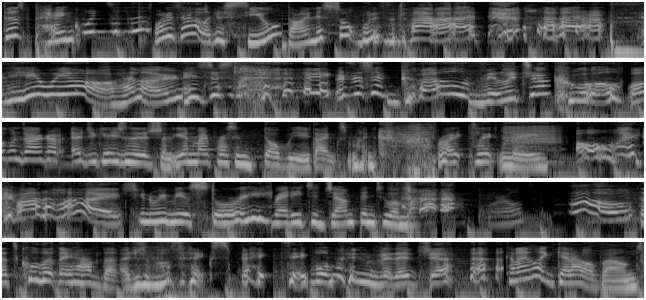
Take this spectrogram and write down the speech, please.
There's penguins in this? What is that? Like a seal? Dinosaur? What is that? And here we are. Hello. Is this like, is this a girl villager? Cool. Welcome to Minecraft Education Edition. Begin by pressing W. Thanks, Minecraft. Right click me. Oh my god, hi. She's gonna read me a story. Ready to jump into a Minecraft world? Oh, that's cool that they have that. I just wasn't expecting woman villager. Can I like get out of bounds?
